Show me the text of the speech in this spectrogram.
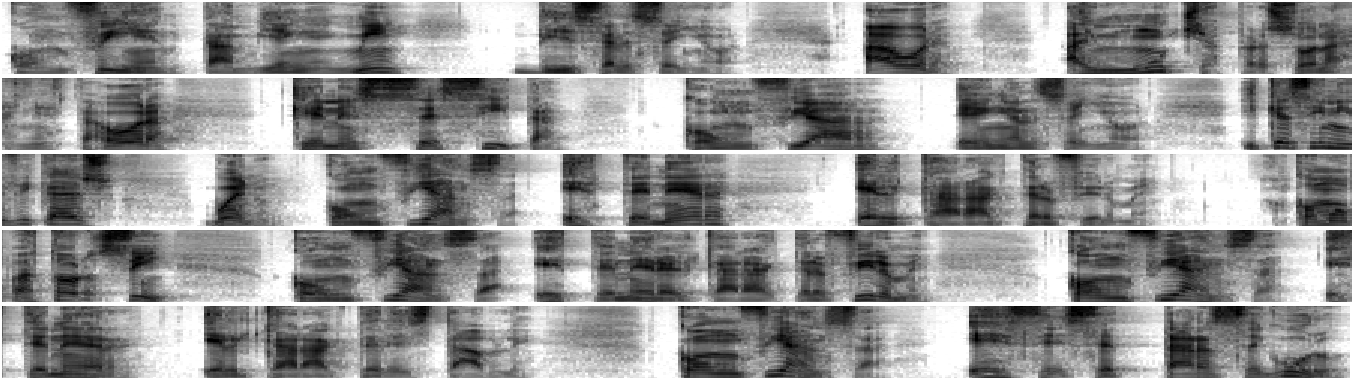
confíen también en mí, dice el Señor. Ahora, hay muchas personas en esta hora que necesitan confiar en el Señor. ¿Y qué significa eso? Bueno, confianza es tener el carácter firme. Como pastor, sí, Confianza es tener el carácter firme. Confianza es tener el carácter estable. Confianza es estar seguro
